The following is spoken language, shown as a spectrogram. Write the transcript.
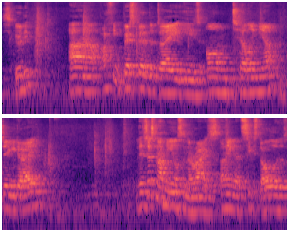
Scooty. Uh, I think best bet of the day is on telling you D Day. There's just nothing else in the race. I think that's six dollars.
